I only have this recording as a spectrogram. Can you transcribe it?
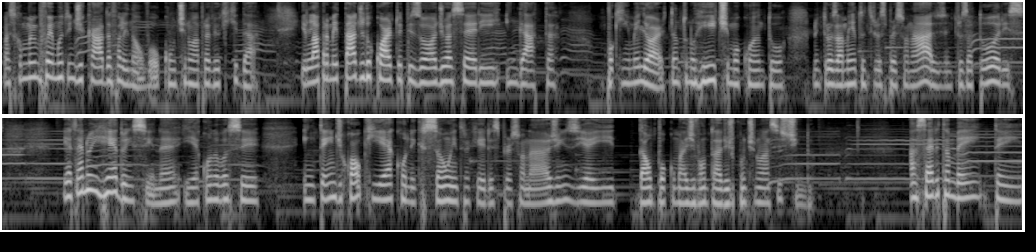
mas como me foi muito indicado, eu falei, não, vou continuar para ver o que, que dá. E lá para metade do quarto episódio, a série engata um pouquinho melhor, tanto no ritmo quanto no entrosamento entre os personagens, entre os atores e até no enredo em si, né? E é quando você entende qual que é a conexão entre aqueles personagens e aí dá um pouco mais de vontade de continuar assistindo. A série também tem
